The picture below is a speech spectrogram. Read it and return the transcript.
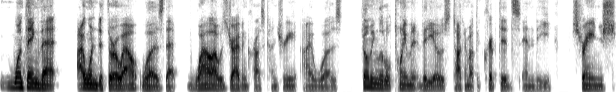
One thing that I wanted to throw out was that while I was driving cross country, I was filming little 20 minute videos talking about the cryptids and the strange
